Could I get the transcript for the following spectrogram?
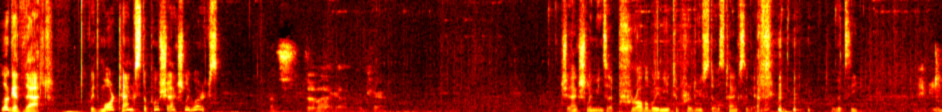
Look at that. With more tanks, the push actually works. That's still lag. I don't care. Which actually means I probably need to produce those tanks again. Whoopsie. Maybe.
